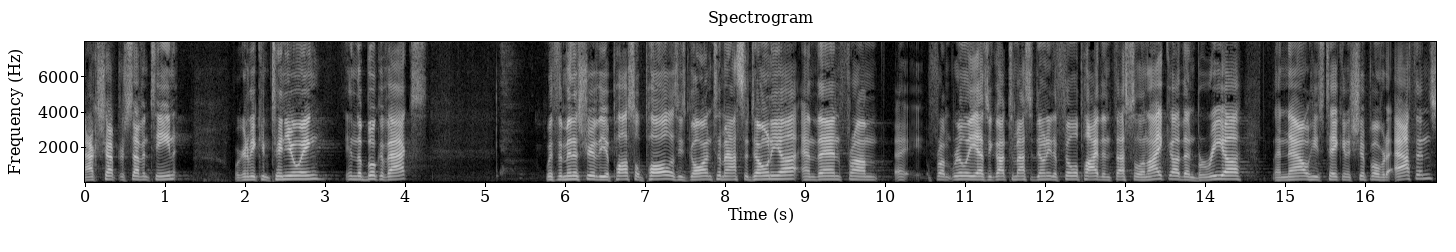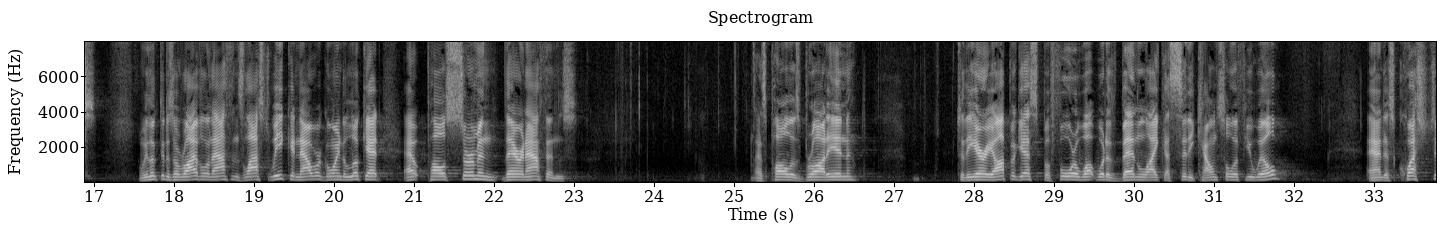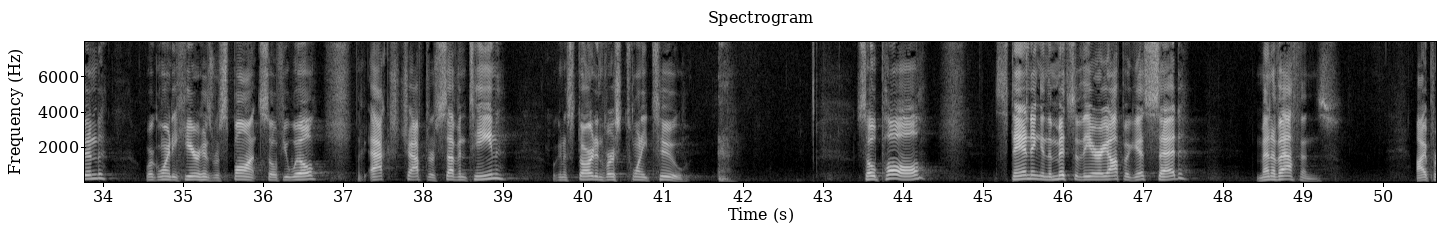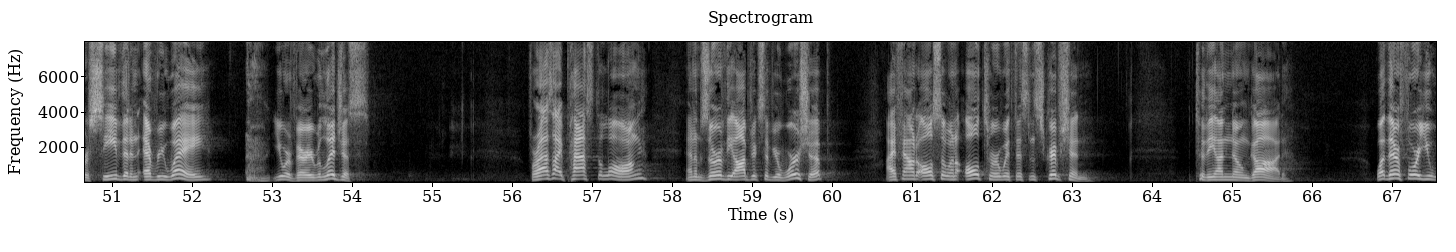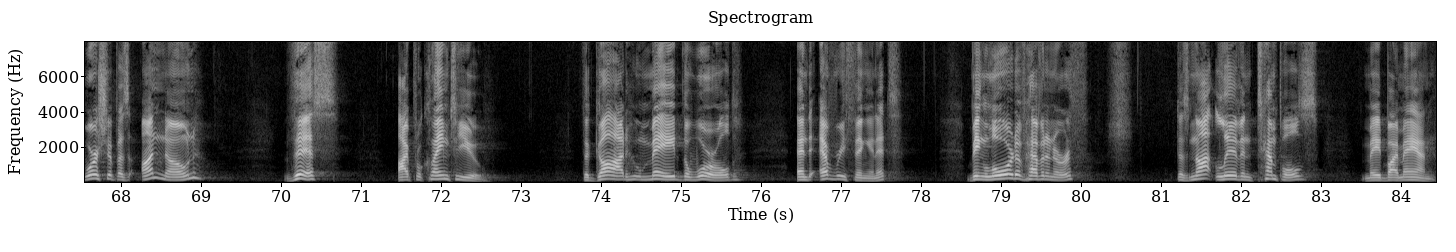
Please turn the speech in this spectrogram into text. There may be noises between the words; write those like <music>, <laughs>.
Acts chapter 17. We're going to be continuing in the book of Acts with the ministry of the Apostle Paul as he's gone to Macedonia, and then from, uh, from really as he got to Macedonia to Philippi, then Thessalonica, then Berea, and now he's taken a ship over to Athens. We looked at his arrival in Athens last week, and now we're going to look at, at Paul's sermon there in Athens. As Paul is brought in to the Areopagus before what would have been like a city council, if you will, and is questioned. We're going to hear his response. So, if you will, Acts chapter 17, we're going to start in verse 22. <clears throat> So, Paul, standing in the midst of the Areopagus, said, Men of Athens, I perceive that in every way <clears throat> you are very religious. For as I passed along and observed the objects of your worship, I found also an altar with this inscription To the unknown God. What therefore you worship as unknown, this I proclaim to you the God who made the world and everything in it, being Lord of heaven and earth, does not live in temples made by man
